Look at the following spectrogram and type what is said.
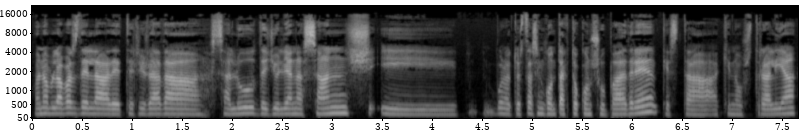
Bueno, hablabas de la deteriorada salud de Julian Assange y, bueno, tú estás en contacto con su padre, que está aquí en Australia,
